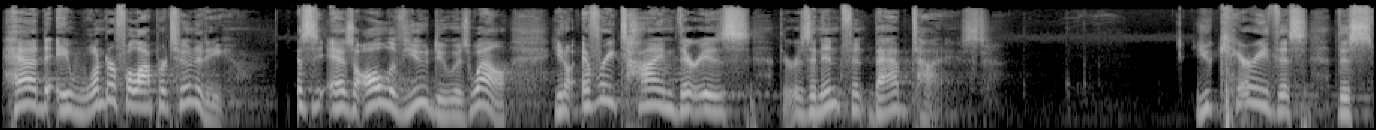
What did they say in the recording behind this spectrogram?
had a wonderful opportunity, as, as all of you do as well. You know, every time there is, there is an infant baptized, you carry this, this,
